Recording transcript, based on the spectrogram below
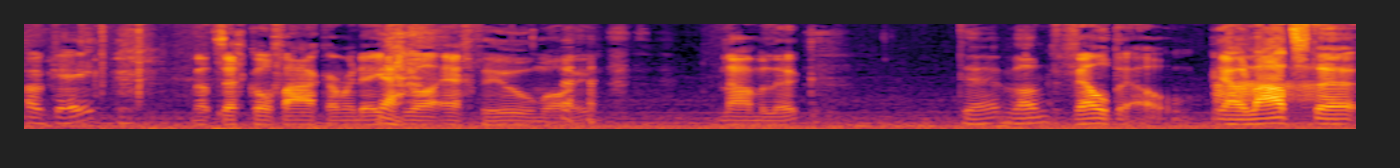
Oké. Dat zeg ik al vaker, maar deze Ja. is wel echt heel mooi. Namelijk De, want. Jouw Ah. laatste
